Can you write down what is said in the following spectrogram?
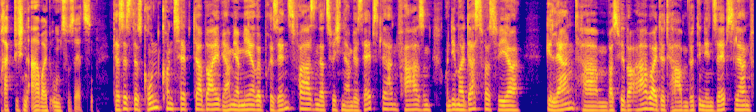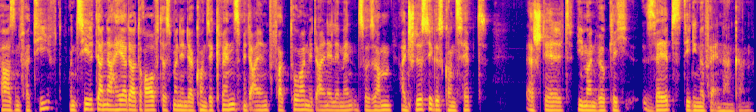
praktischen Arbeit umzusetzen. Das ist das Grundkonzept dabei. Wir haben ja mehrere Präsenzphasen, dazwischen haben wir Selbstlernphasen und immer das, was wir gelernt haben, was wir bearbeitet haben, wird in den Selbstlernphasen vertieft und zielt dann nachher darauf, dass man in der Konsequenz mit allen Faktoren, mit allen Elementen zusammen ein schlüssiges Konzept erstellt, wie man wirklich selbst die Dinge verändern kann.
